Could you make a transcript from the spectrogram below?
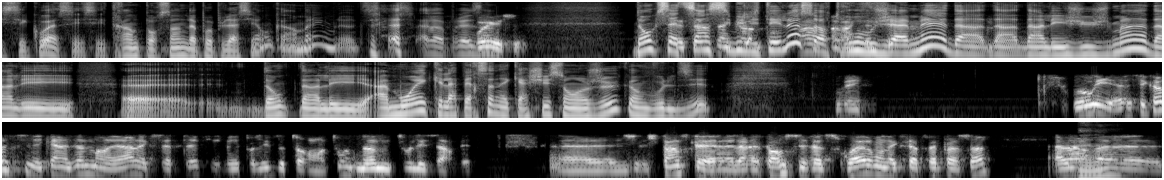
c'est quoi? C'est 30% de la population quand même, là, ça, représente. Oui, donc, cette sensibilité-là se retrouve jamais dans, les jugements, dans les. Euh, donc, dans les. À moins que la personne ait caché son jeu, comme vous le dites. Oui. Oui, oui. Euh, c'est comme si les Canadiens de Montréal acceptaient que les Maple Leafs de Toronto nomment tous les arbitres. Euh, je, pense que la réponse serait soit on n'accepterait pas ça. Alors, ben euh,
